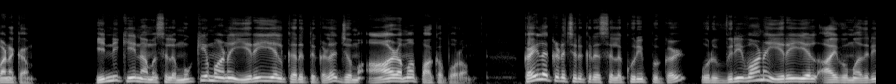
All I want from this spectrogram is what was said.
வணக்கம். இன்னைக்கு நாம சில முக்கியமான இறையியல் கருத்துக்களை ஜம் ஆழமா பார்க்க போறோம். கையில கிடைச்சிருக்கிற சில குறிப்புகள் ஒரு விரிவான இறையியல் ஆய்வு மாதிரி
